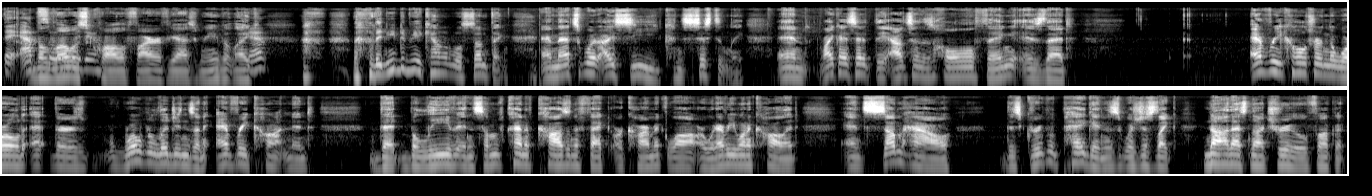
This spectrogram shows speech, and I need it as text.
they the lowest do. qualifier, if you ask me. But like, Yep. they need to be accountable to something, and that's what I see consistently. And like I said at the outset of this whole thing, is that every culture in the world, eh, there's world religions on every continent that believe in some kind of cause and effect or karmic law or whatever you want to call it, and somehow this group of pagans was just like, nah, that's not true. Fuck it.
